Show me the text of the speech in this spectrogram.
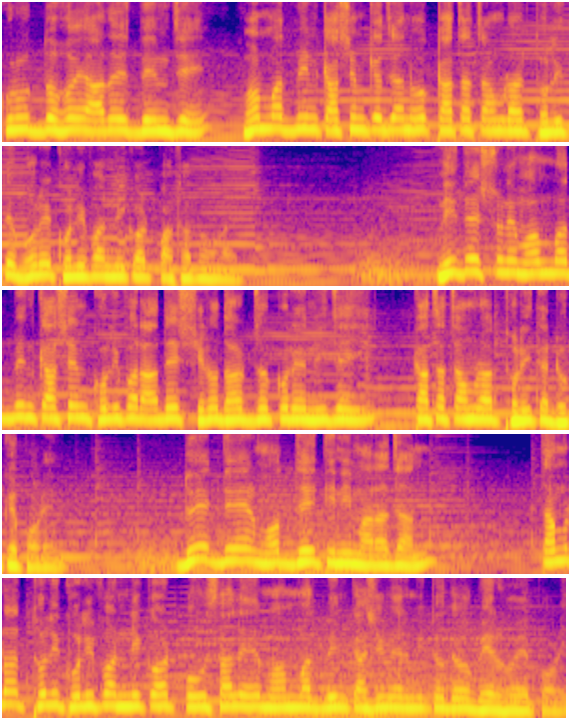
ক্রুদ্ধ হয়ে আদেশ দেন যে মোহাম্মদ বিন কাসিমকে যেন কাঁচা চামড়ার থলিতে ভরে খলিফার নিকট পাঠানো হয়। নির্দেশ শুনে মোহাম্মদ বিন কাসেম খলিফার আদেশ শিরোধার্য করে নিজেই কাঁচা চামড়ার থলিতে ঢুকে পড়েন। দু এক দিনের মধ্যেই তিনি মারা যান। চামড়ার থলি খলিফার নিকট পৌঁছালে মোহাম্মদ বিন কাসিমের মৃতদেহ বের হয়ে পড়ে।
